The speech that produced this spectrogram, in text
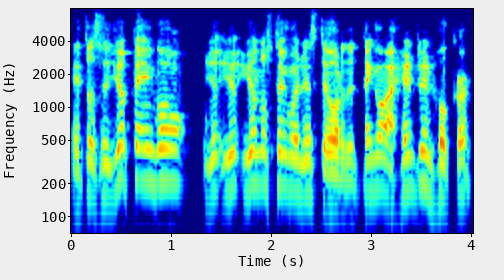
entonces yo tengo, yo, yo, yo los tengo en este orden. Tengo a Hendon Hooker,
